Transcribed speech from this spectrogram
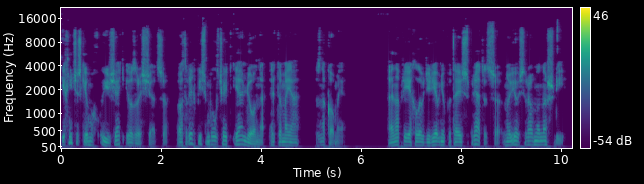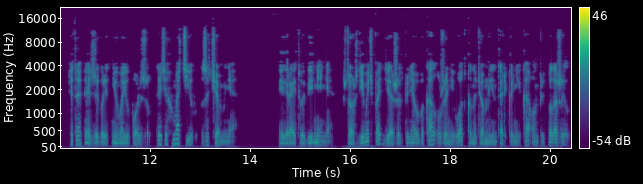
Технически я мог уезжать и возвращаться. Во-вторых, письма получает и Алена, это моя знакомая. Она приехала в деревню, пытаясь спрятаться, но ее все равно нашли. Это опять же говорит не в мою пользу. Третьих мотив. Зачем мне? Играет в обвинение. Что ж, Димыч поддержит. Приняв бокал, уже не водка, но темный янтарь коньяка, он предположил.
